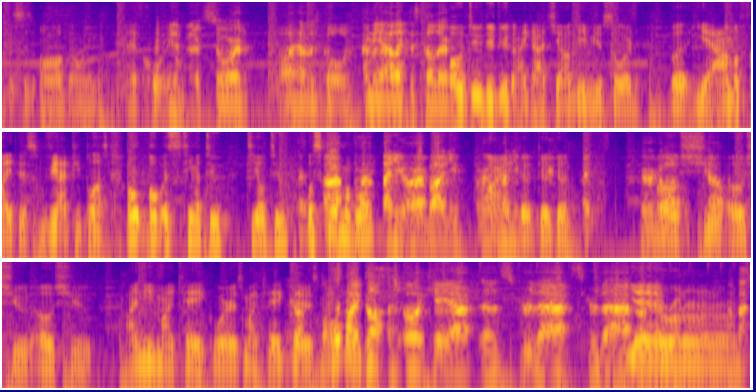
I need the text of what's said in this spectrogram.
This is all going according. I need a better sword. All I have is gold. I mean, I like this color. Oh, dude, dude, dude, I got you. I'll give you a sword. But yeah, I'm gonna fight this VIP plus. Oh, oh, it's a team of two. TO2. What's good, Uh, my I'm boy? right behind you. I'm right behind you. I'm right All right, behind good, you. good, good. Right. Here we go. Oh shoot! Oh shoot! Oh shoot! I need my cake. Where's my cake? There's my. oh my gosh. Okay, uh, uh, screw that. Screw that. Yeah, okay. run, run, run, run, I'm,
